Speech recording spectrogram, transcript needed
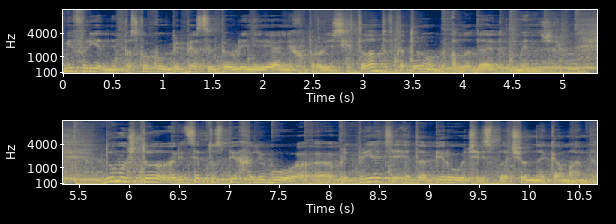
миф вредный, поскольку он препятствует проявлению реальных управленческих талантов, которым обладают менеджеры. Думаю, что рецепт успеха любого э, предприятия – это в первую очередь сплоченная команда.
